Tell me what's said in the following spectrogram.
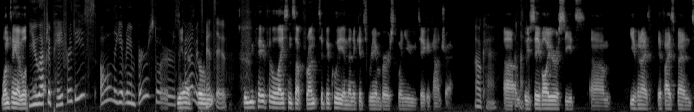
One thing I will You have to pay for these? all they get reimbursed or is it Yeah, kind of so- expensive? so you pay for the license up front typically, and then it gets reimbursed when you take a contract. Okay. Um, so you save all your receipts. Um, even I, if I spend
